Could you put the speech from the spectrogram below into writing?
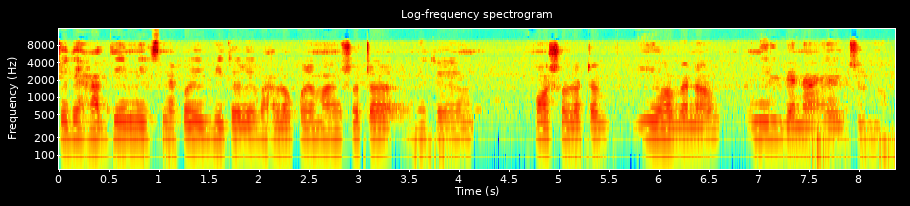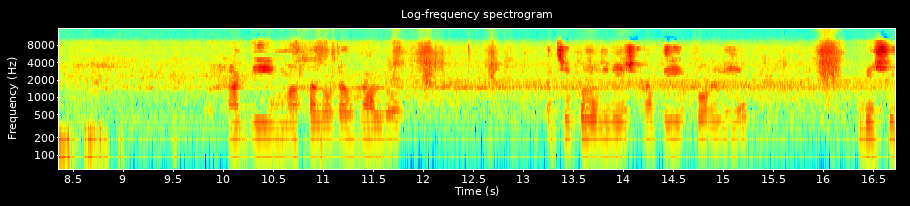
যদি হাত দিয়ে মিক্স না করি ভিতরে ভালো করে মাংসটা, ভিতরে মশলাটা ই হবে না। মিলবে না এর জন্য। হাত দিয়ে মাখানোটা ভালো। যে কোনো জিনিস হাতেই করলে বেশি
